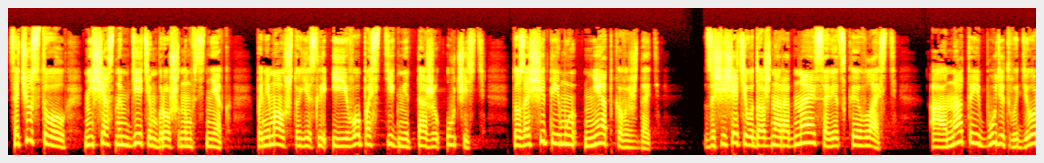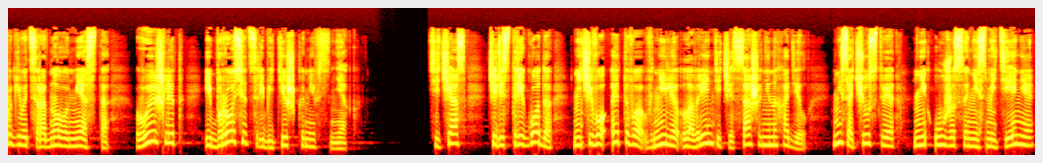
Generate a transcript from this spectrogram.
Сочувствовал несчастным детям, брошенным в снег, понимал, что если и его постигнет та же участь, то защиты ему не от кого ждать. Защищать его должна родная советская власть, а она-то и будет выдергивать с родного места, вышлет и бросит с ребятишками в снег. Сейчас, через три года, ничего этого в Ниле Лаврентиче Саша не находил. Ни сочувствия, ни ужаса, ни смятения,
